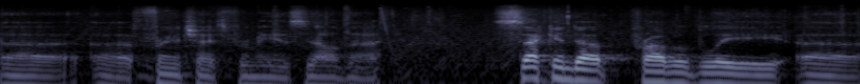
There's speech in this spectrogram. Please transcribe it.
uh, uh, franchise for me is Zelda. Second up, probably uh,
